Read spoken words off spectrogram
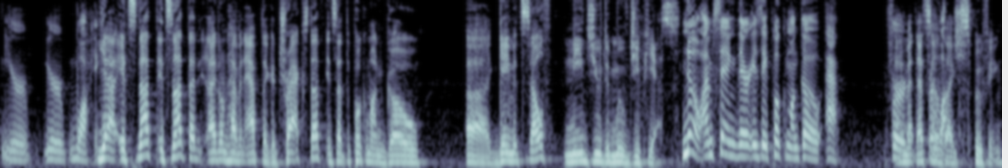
your your walking. Yeah, it's not. It's not that I don't have an app that could track stuff. It's that the Pokemon Go uh, game itself needs you to move GPS. No, I'm saying there is a Pokemon Go app for. I meant, that for sounds like spoofing.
